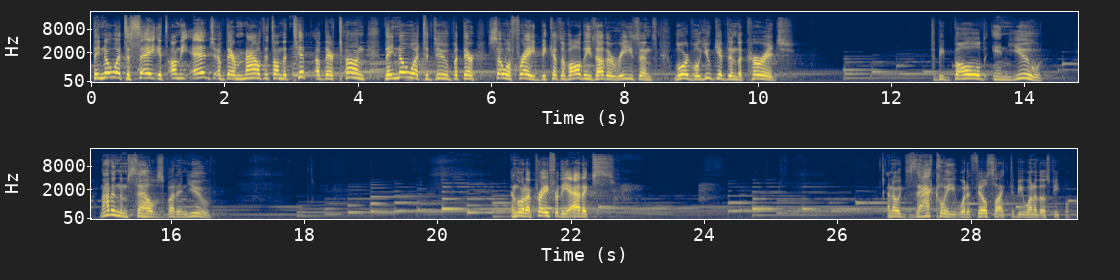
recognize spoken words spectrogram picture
They know what to say. It's on the edge of their mouth, it's on the tip of their tongue. They know what to do, but they're so afraid because of all these other reasons. Lord, will you give them the courage to be bold in you, not in themselves, but in you? And Lord, I pray for the addicts. I know exactly what it feels like to be one of those people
